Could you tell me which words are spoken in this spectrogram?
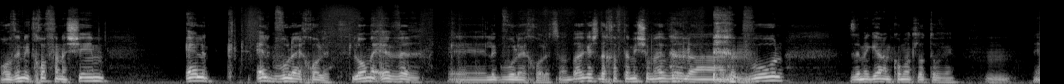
אוהבים לדחוף אנשים אל, אל גבול היכולת, לא מעבר אה, לגבול היכולת. זאת אומרת, ברגע שדחפת מישהו מעבר לגבול, זה מגיע למקומות לא טובים. Mm. אה,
